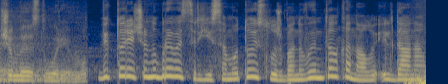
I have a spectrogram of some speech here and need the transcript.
що ми створюємо. Вікторія Чорнобривець, Сергій Самотой, служба новин телеканалу Ільдана.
